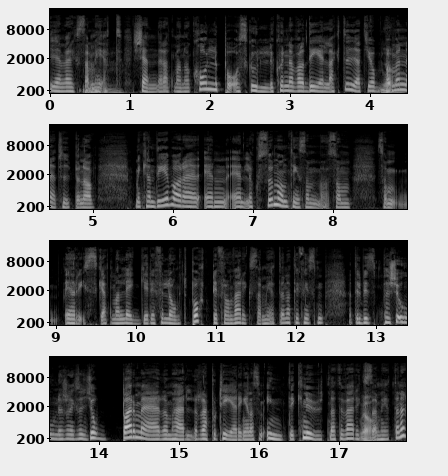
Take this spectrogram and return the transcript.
i en verksamhet Mm. känner att man har koll på och skulle kunna vara delaktig i att jobba Ja. med den här typen av Men kan det vara en, en, också någonting som, som, som en risk att man lägger det för långt bort ifrån verksamheten? Att det finns att det blir personer som liksom jobbar med de här rapporteringarna som inte är knutna till verksamheterna.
